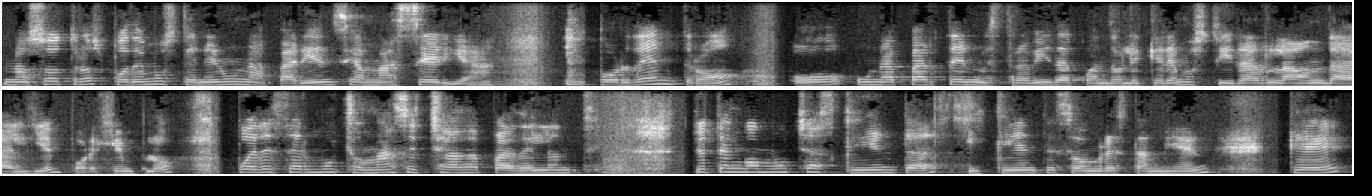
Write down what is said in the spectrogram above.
nosotros podemos tener una apariencia más seria y por dentro o una parte de nuestra vida cuando le queremos tirar la onda a alguien, por ejemplo, puede ser mucho más echada para adelante. Yo tengo muchas clientas y clientes hombres también que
